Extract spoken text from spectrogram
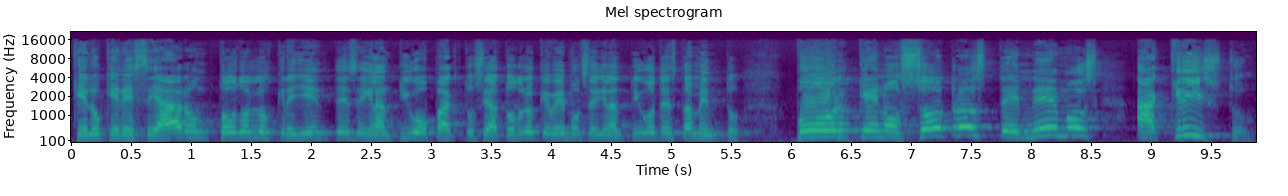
que lo que desearon todos los creyentes en el antiguo pacto, o sea, todo lo que vemos en el Antiguo Testamento, porque nosotros tenemos a Cristo,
